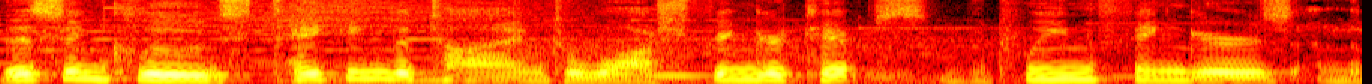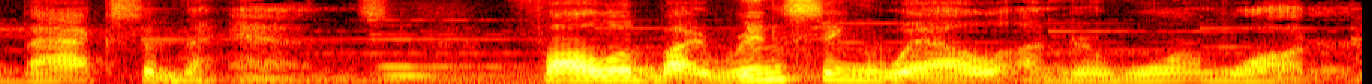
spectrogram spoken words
This includes taking the time to wash fingertips, between fingers, and the backs of the hands, followed by rinsing well under warm water.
